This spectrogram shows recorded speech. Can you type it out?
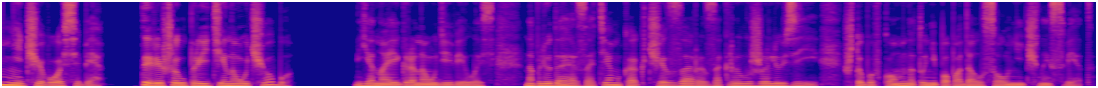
«Ничего себе! Ты решил прийти на учебу? Я наигранно удивилась, наблюдая за тем, как Чезаре закрыл жалюзи, чтобы в комнату не попадал солнечный свет.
